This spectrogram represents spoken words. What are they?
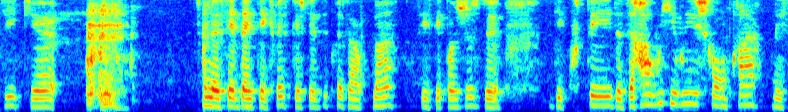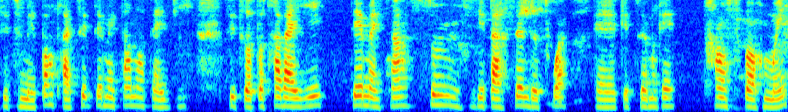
dis que le fait d'intégrer ce que je te dis présentement, c'est pas juste de d'écouter, de dire ah oui oui je comprends, mais si tu mets pas en pratique dès maintenant dans ta vie, si tu vas pas travailler dès maintenant sur des parcelles de toi euh, que tu aimerais transformer,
